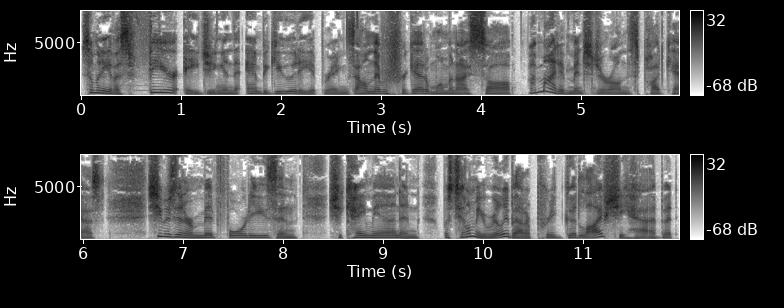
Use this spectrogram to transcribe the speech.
So many of us fear aging and the ambiguity it brings. I'll never forget a woman I saw. I might have mentioned her on this podcast. She was in her mid 40s and she came in and was telling me really about a pretty good life she had. But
